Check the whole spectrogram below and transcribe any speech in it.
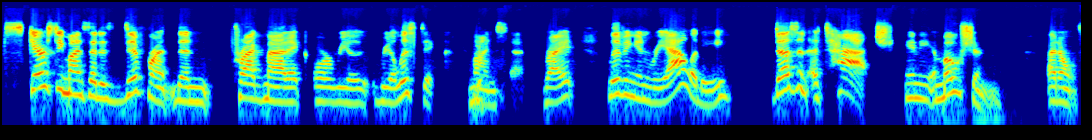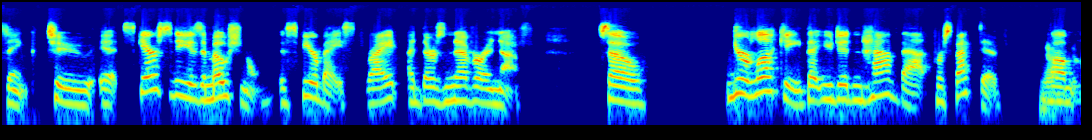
scarcity mindset is different than pragmatic or real, realistic mindset right living in reality doesn't attach any emotion I don't think, to it. Scarcity is emotional, is fear based, right? There's never enough. So you're lucky that you didn't have that perspective. Yeah. Um,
